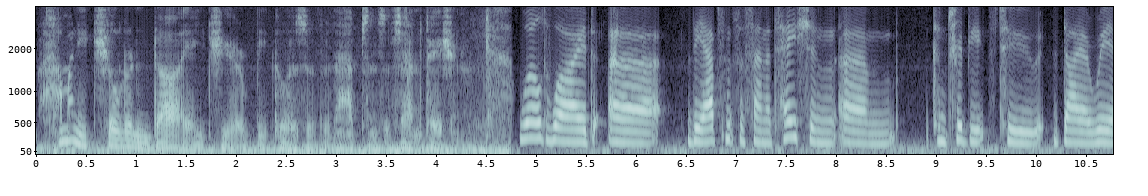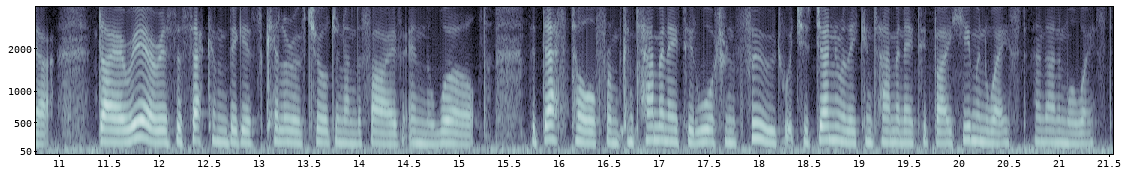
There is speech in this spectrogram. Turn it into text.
How many children die each year because of an absence of sanitation? Worldwide, uh, the absence of sanitation um, contributes to diarrhea. Diarrhea is the second biggest killer of children under five in the world. The death toll from contaminated water and food, which is generally contaminated by human waste and animal waste,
